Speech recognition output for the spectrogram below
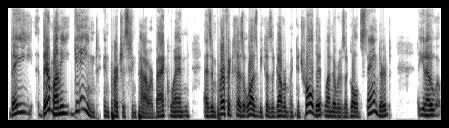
They their money gained in purchasing power back when, as imperfect as it was, because the government controlled it when there was a gold standard you know,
